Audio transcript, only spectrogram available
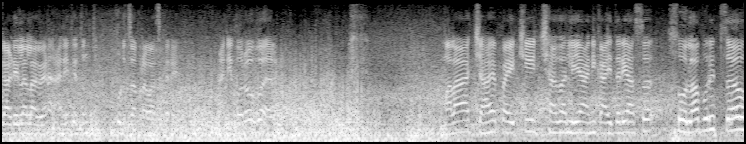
गाडीला लावेन आणि तिथून पुढचा प्रवास करेन. आणि बरोबर मला चहा प्यायची इच्छा झाली आणि काहीतरी असं सोलापुरी चव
